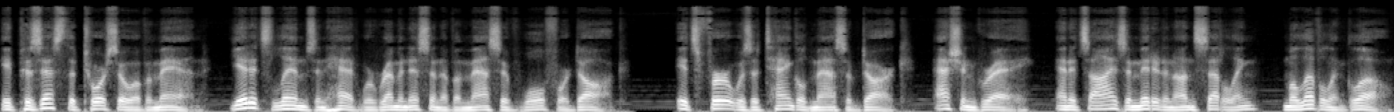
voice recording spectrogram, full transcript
it possessed the torso of a man, yet its limbs and head were reminiscent of a massive wolf or dog. Its fur was a tangled mass of dark, ashen gray, and its eyes emitted an unsettling, malevolent glow.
